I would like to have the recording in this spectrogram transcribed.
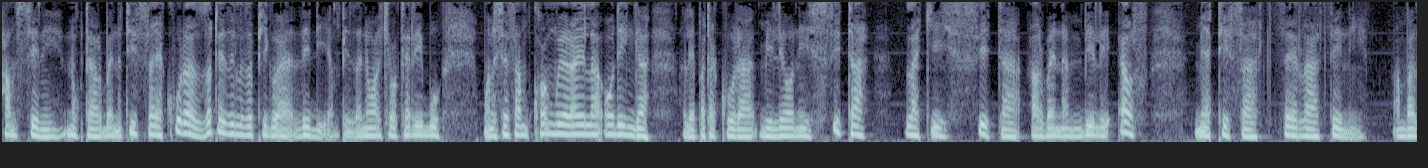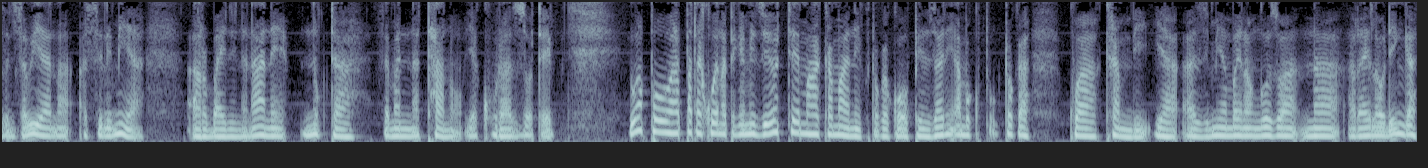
hamsini nukta arobaini na tisa ya kura zote zilizopigwa dhidi ya mpinzani wake wa karibu mwanasiasa mkongwe Raila Odinga aliyepata kura milioni sita laki sita arobaini na mbili elfu mia tisa thelathini ambazo ni sawia na asilimia arobaini na nane nukta themanini na tano ya kura zote. Iwapo hapata kuwa na pingamizi yoyote mahakamani kutoka kwa upinzani ama kutoka kwa kambi ya Azimio ambayo inaongozwa na Raila Odinga,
